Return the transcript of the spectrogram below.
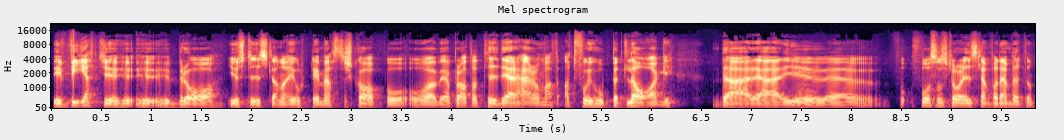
vi vet ju hur, hur bra just Island har gjort det i mästerskap och, och vi har pratat tidigare här om att, att få ihop ett lag. Där är ju eh, få- få som slår Island på den biten.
